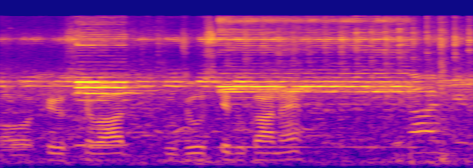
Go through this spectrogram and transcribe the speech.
और फिर उसके बाद जूस की दुकान है।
